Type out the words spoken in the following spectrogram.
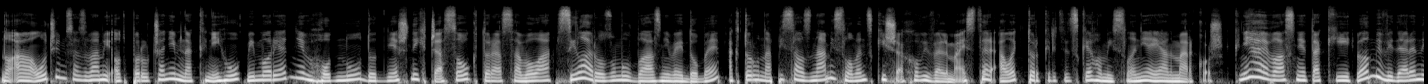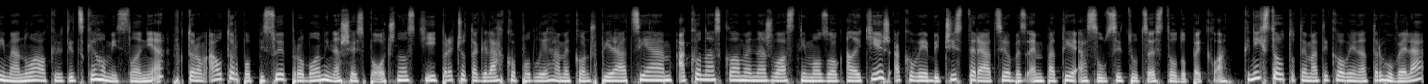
No a lúčim sa s vami odporúčaním na knihu mimoriadne vhodnú do dnešných časov, ktorá sa volá Sila rozumu v bláznivej dobe a ktorú napísal známy slovenský šachový veľmajster a lektor kritického myslenia Jan Markoš. Kniha je vlastne taký veľmi vydarený manuál kritického myslenia, v ktorom autor popisuje problémy našej spoločnosti, prečo tak ľahko podliehame konšpiráciám, ako nás klame náš vlastný mozog, ale tiež ako vie byť čisté rácio bez empatie a súcitu cestou do pekla. Knih s touto tematikou je na trhu veľa,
